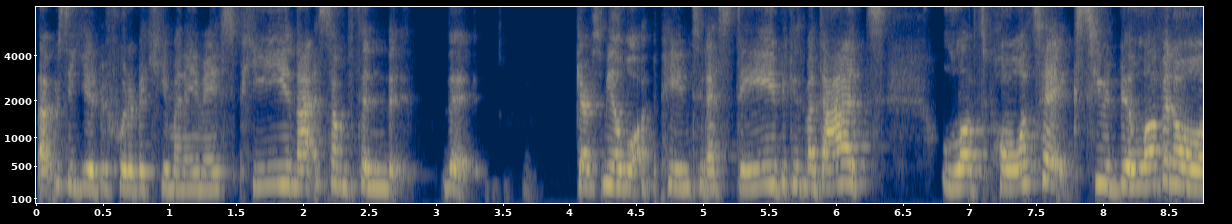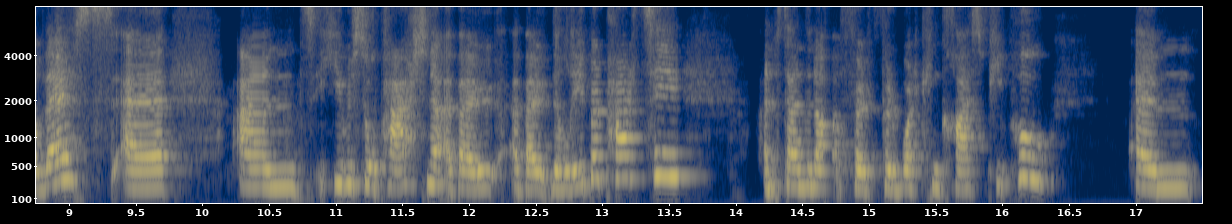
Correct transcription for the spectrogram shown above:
that was a year before i became an msp and that's something that that gives me a lot of pain to this day because my dad loved politics. He would be loving all of this, uh, and he was so passionate about about the Labour Party and standing up for for working class people. Um,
